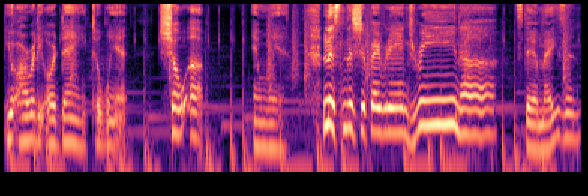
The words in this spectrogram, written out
You're already ordained to win. Show up and win. Listen, this is your favorite Andrina. Stay amazing.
